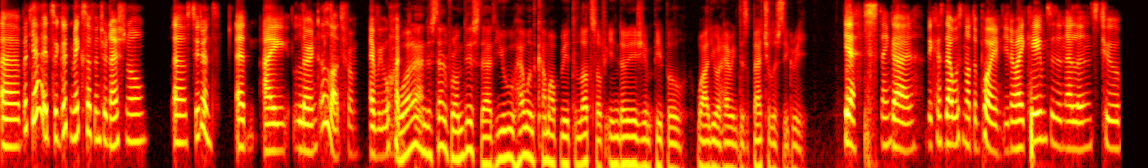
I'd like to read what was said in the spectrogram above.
Uh, but yeah, it's a good mix of international uh, students, and I learned a lot from everyone. What I understand from this that you haven't come up with lots of Indonesian people while you are having this bachelor's degree. Yes, thank God, because that was not the point. You know, I came to the Netherlands to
